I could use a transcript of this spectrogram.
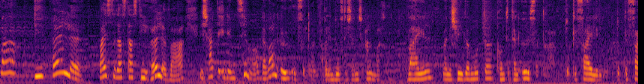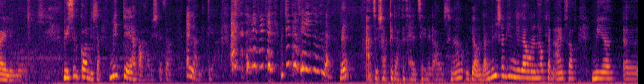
War die Hölle. Weißt du, dass das die Hölle war? Ich hatte in dem Zimmer, da war ein Ölofen drin, aber den durfte ich ja nicht anmachen, weil meine Schwiegermutter konnte kein Öl vertragen. Du gefeile nur, du nur. Bisschen konnte ich ja. Mit der war, habe ich gesagt. Ella mit der. Ne? Also ich habe gedacht, das hält sich nicht aus. Ne? Und ja, und dann bin ich dann hingegangen und habe dann einfach mir äh,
